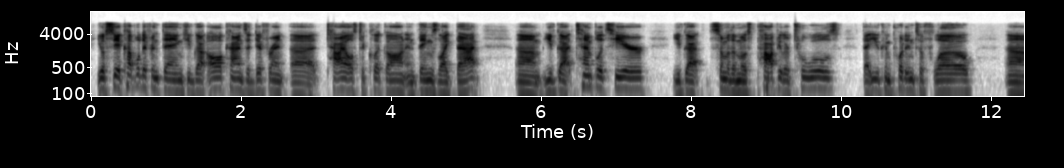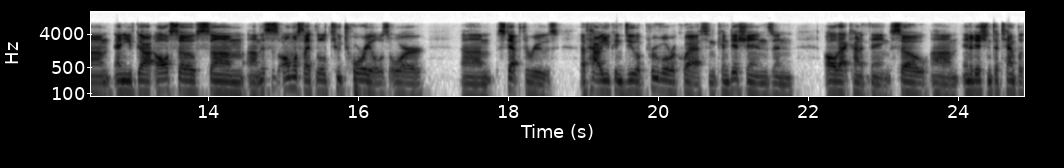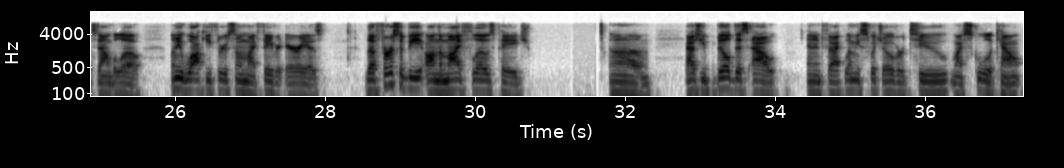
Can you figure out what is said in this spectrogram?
you'll see a couple different things. You've got all kinds of different uh, tiles to click on and things like that. Um, you've got templates here. You've got some of the most popular tools that you can put into Flow. Um, and you've got also some, um, this is almost like little tutorials or um, step throughs of how you can do approval requests and conditions and all that kind of thing. So um, in addition to templates down below, let me walk you through some of my favorite areas. The first would be on the My Flows page. Um, as you build this out, and in fact, let me switch over to my school account.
